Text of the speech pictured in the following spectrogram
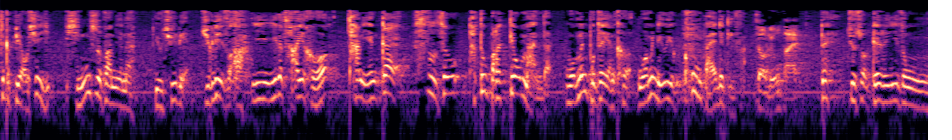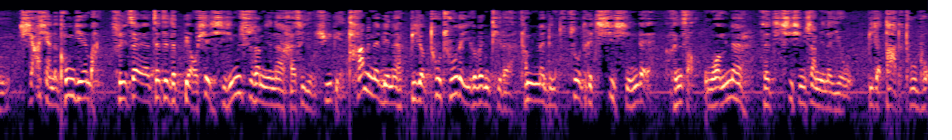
这个表现形式方面呢有区别。举个例子啊，一一个茶叶盒，它连盖四周它都把它雕满的，我们不这样刻，我们留有空白的地方，叫留白。对，就是说给人一种遐想的空间吧。所以在在这个表现形式上面呢，还是有区别。他们那边呢比较突出的一个问题呢，他们那边做这个器型的很少。我们呢在器型上面呢有比较大的突破。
